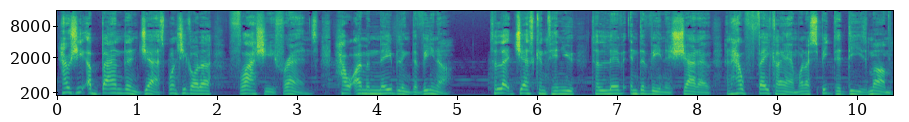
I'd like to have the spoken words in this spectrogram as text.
how she abandoned Jess once she got her flashy friends, how I'm enabling Davina to let Jess continue to live in Davina's shadow, and how fake I am when I speak to Dee's mum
